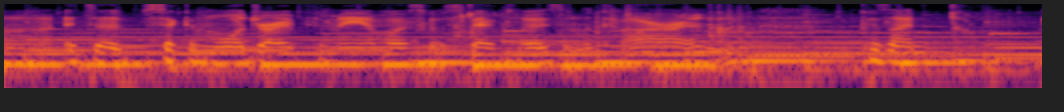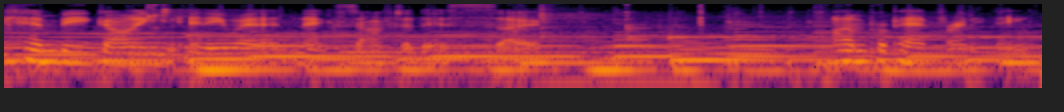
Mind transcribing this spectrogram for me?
uh, it's a second wardrobe for me. I've always got spare clothes in the car, and because I can be going anywhere next after this, so I'm prepared for anything.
